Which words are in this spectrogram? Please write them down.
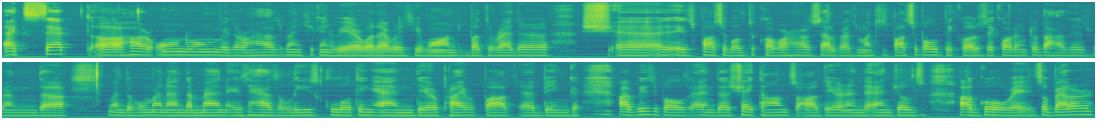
except uh, her own room with her husband. She can wear whatever she wants but rather she, uh, it's possible to cover herself as much as possible because according to the hadith when the when the woman and the man is has loose clothing and their private parts are being are visible and the shaitans are there and the angels go away. So better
